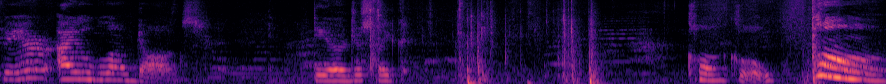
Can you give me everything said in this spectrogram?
fair, I love dogs. They are just like Conko. Punch!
